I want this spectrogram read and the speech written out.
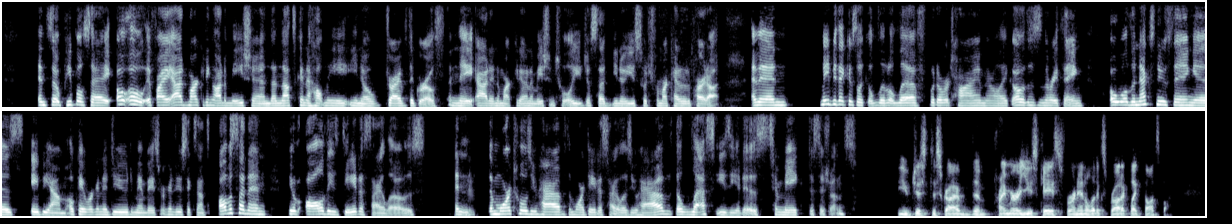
And so people say, "Oh, oh, if I add marketing automation, then that's going to help me, you know, drive the growth." And they add in a marketing automation tool. You just said, you know, you switch from Marketo to Pardot, and then maybe that gives like a little lift, but over time they're like, "Oh, this isn't the right thing." oh well the next new thing is abm okay we're going to do Demandbase we're going to do 6sense all of a sudden you have all these data silos and mm-hmm. the more tools you have the more data silos you have the less easy it is to make decisions you've just described the primary use case for an analytics product like ThoughtSpot.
